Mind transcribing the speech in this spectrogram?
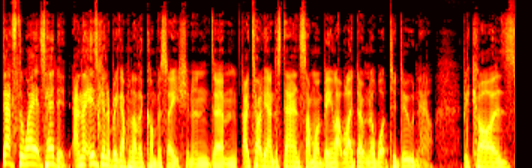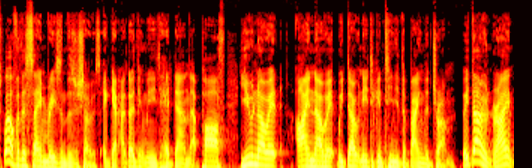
that's the way it's headed. And that is going to bring up another conversation. And um, I totally understand someone being like, well, I don't know what to do now. Because, well, for the same reason as the shows. Again, I don't think we need to head down that path. You know it. I know it. We don't need to continue to bang the drum. We don't, right?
